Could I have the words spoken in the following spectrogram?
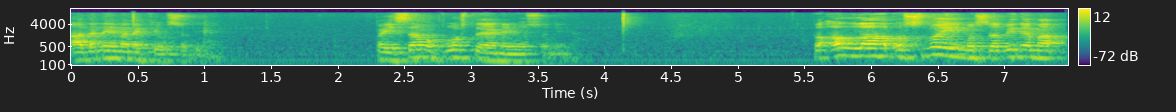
a da nema neke osobine. Pa i samo postojanje je osobina. Pa Allah o svojim osobinama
